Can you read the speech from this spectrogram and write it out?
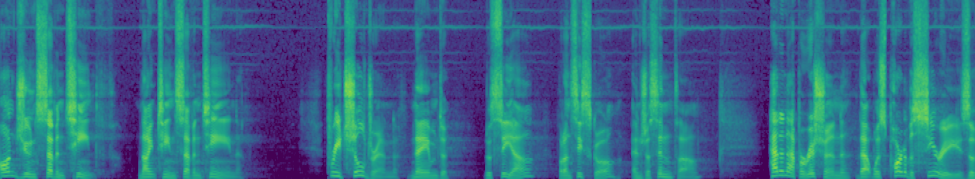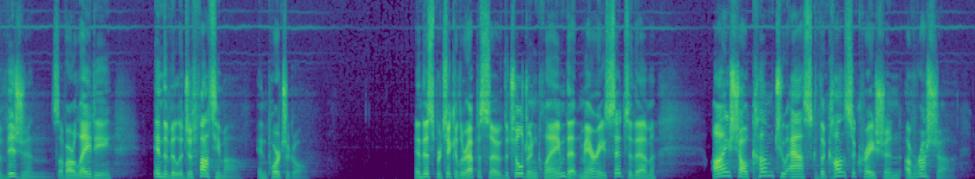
On June 17th, 1917, three children named Lucia, Francisco, and Jacinta had an apparition that was part of a series of visions of Our Lady in the village of Fatima in Portugal. In this particular episode, the children claim that Mary said to them, I shall come to ask the consecration of Russia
